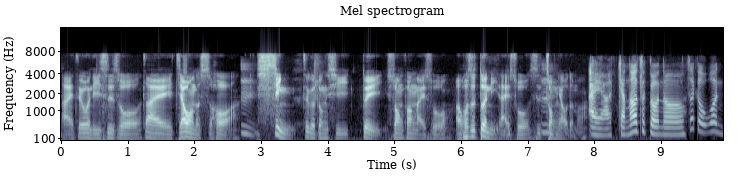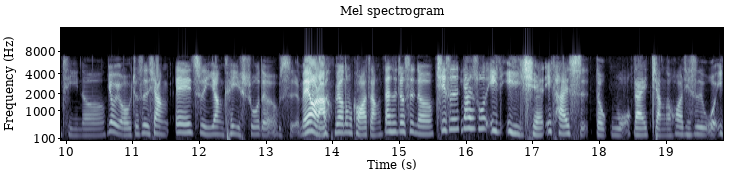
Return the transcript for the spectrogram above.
来，这个问题是说，在交往的时候啊，嗯性这个东西对双方来说，啊、或是对你来说是重要的吗？哎呀，讲到这个呢，这个问题呢，又有就是像 A A 制一样可以说的故事，没有啦，没有那么夸张。但是就是呢，其实应该说以以前一开始的我来讲的话，其实我一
